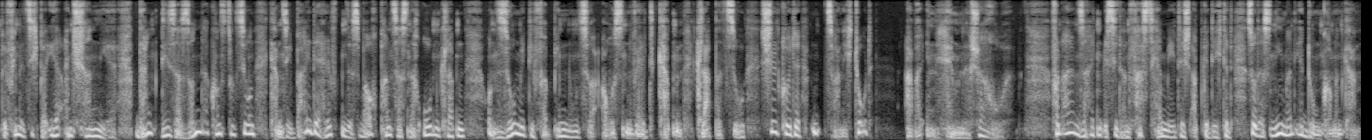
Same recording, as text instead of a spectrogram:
befindet sich bei ihr ein Scharnier. Dank dieser Sonderkonstruktion kann sie beide Hälften des Bauchpanzers nach oben klappen und somit die Verbindung zur Außenwelt kappen. Klappe zu. Schildkröte zwar nicht tot, aber in himmlischer Ruhe. Von allen Seiten ist sie dann fast hermetisch abgedichtet, so dass niemand ihr dumm kommen kann.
